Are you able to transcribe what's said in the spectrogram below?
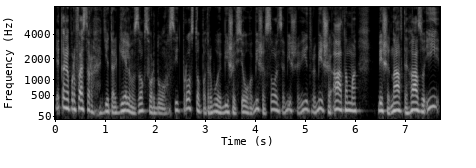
Як каже професор Дітер Гельм з Оксфорду, світ просто потребує більше всього: більше сонця, більше вітру, більше атома, більше нафти, газу і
